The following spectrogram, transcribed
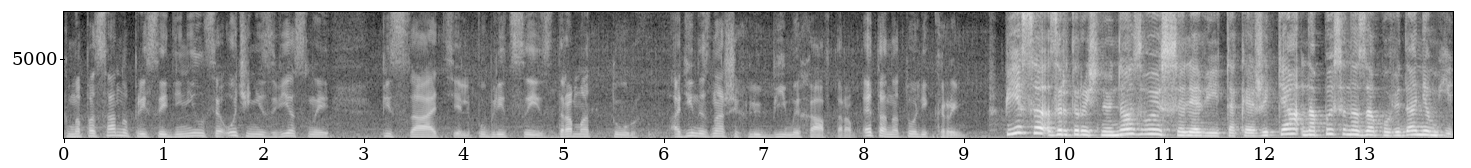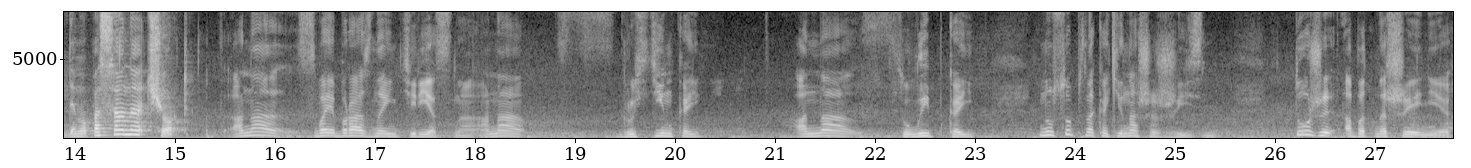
К Мапасану присоединился очень известный писатель, публицист, драматург, один из наших любимых авторов. Это Анатолий Крым. П'єса з риторичною назвою Селяві таке життя написана за оповіданням гіди Мопасана Чорт. Она своеобразно интересна, она с грустинкой, она с улыбкой. Ну, собственно, как и наша жизнь. Тоже об отношениях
